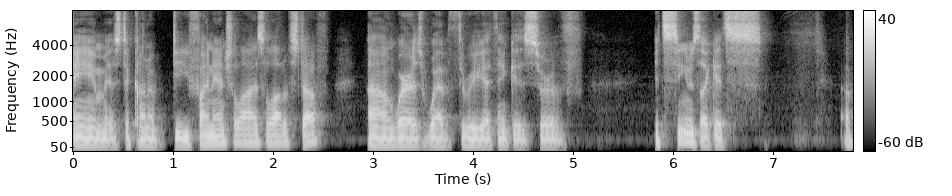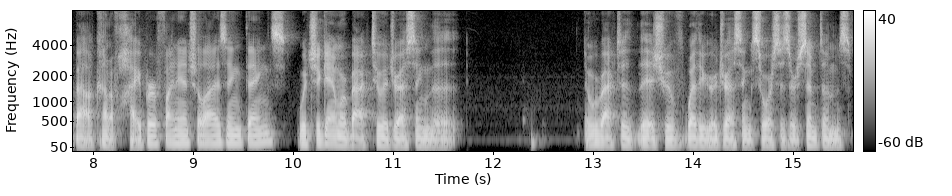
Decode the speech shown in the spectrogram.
aim is to kind of definancialize a lot of stuff, um, whereas Web three I think is sort of it seems like it's about kind of hyper financializing things, which again we're back to addressing the we're back to the issue of whether you're addressing sources or symptoms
